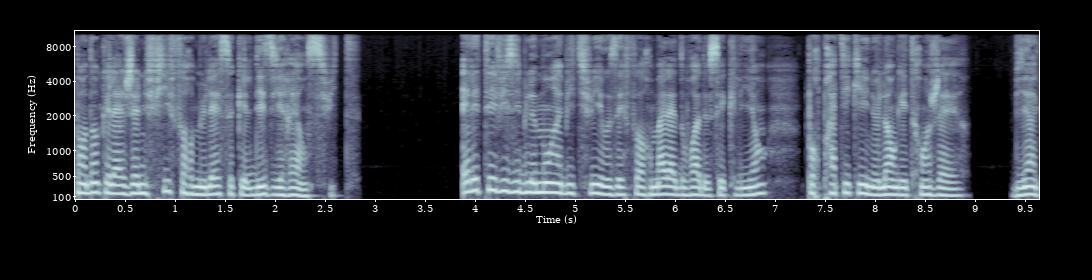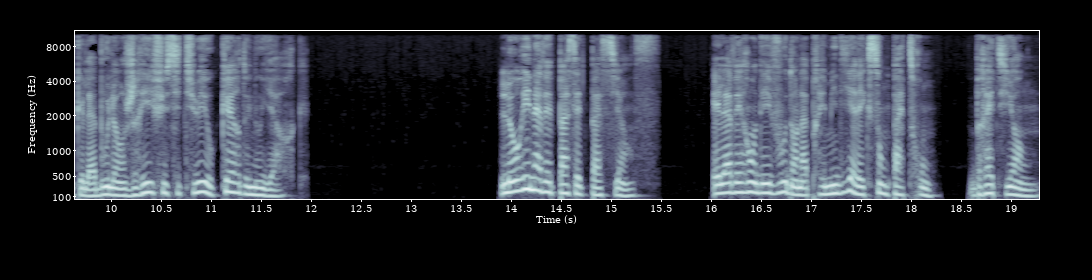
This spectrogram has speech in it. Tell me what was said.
pendant que la jeune fille formulait ce qu'elle désirait ensuite. Elle était visiblement habituée aux efforts maladroits de ses clients pour pratiquer une langue étrangère, bien que la boulangerie fût située au cœur de New York. Laurie n'avait pas cette patience. Elle avait rendez-vous dans l'après-midi avec son patron, Brett Young,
